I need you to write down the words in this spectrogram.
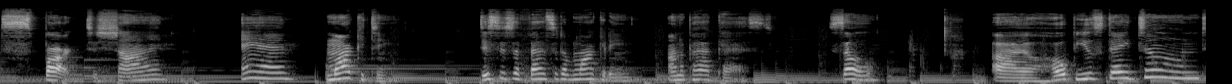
spark to shine, and marketing. This is a facet of marketing on a podcast. So, I hope you stay tuned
